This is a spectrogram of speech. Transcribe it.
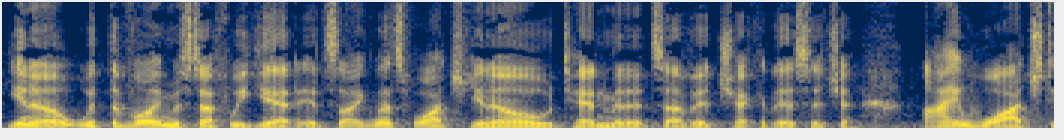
you know, with the volume of stuff we get, it's like let's watch, you know, ten minutes of it. Check this. Check. I watched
